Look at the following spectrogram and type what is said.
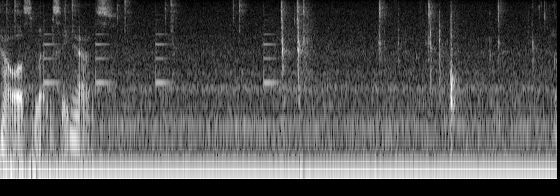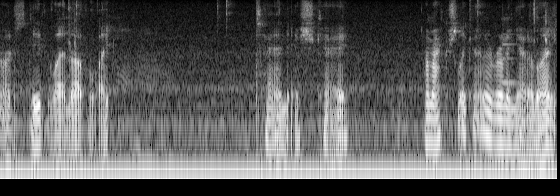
talismans he has. Oh, I just need another like 10-ish K. I'm actually kind of running out of money.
